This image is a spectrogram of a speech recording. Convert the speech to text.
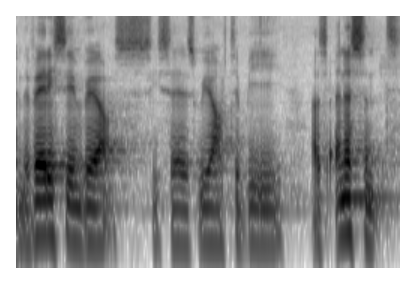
In the very same verse, he says we are to be as innocent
